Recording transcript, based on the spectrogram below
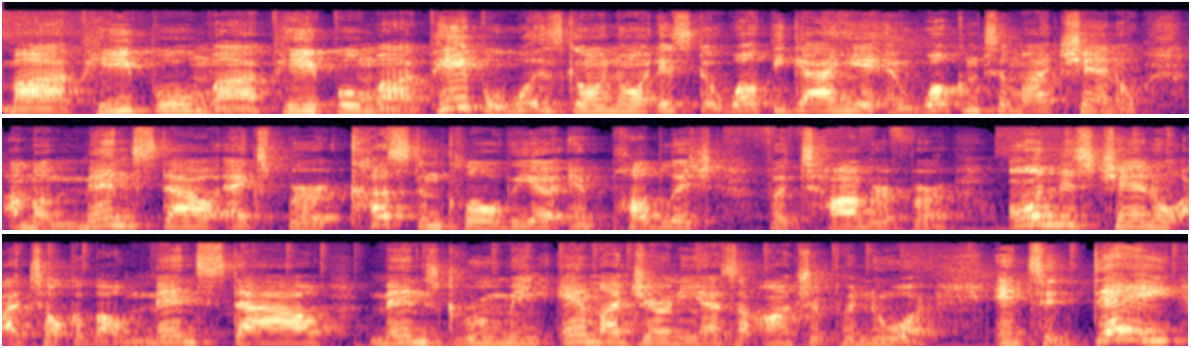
My people, my people, my people, what is going on? It's the WELTHĒ Guy here and welcome to my channel. I'm a men's style expert, custom clothier, and published photographer. On this channel, I talk about men's style, men's grooming, and my journey as an entrepreneur. And today,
